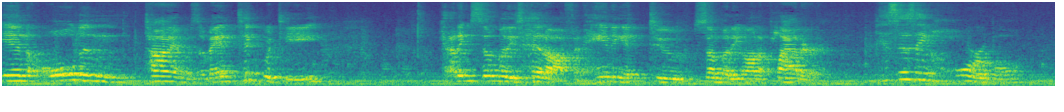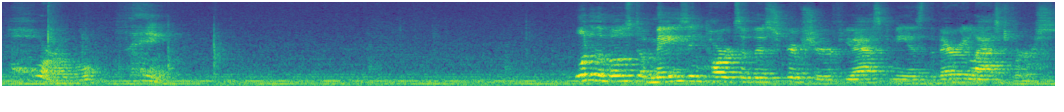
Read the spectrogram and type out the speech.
in olden times of antiquity, cutting somebody's head off and handing it to somebody on a platter, this is a horrible, horrible thing. One of the most amazing parts of this scripture, if you ask me, is the very last verse.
